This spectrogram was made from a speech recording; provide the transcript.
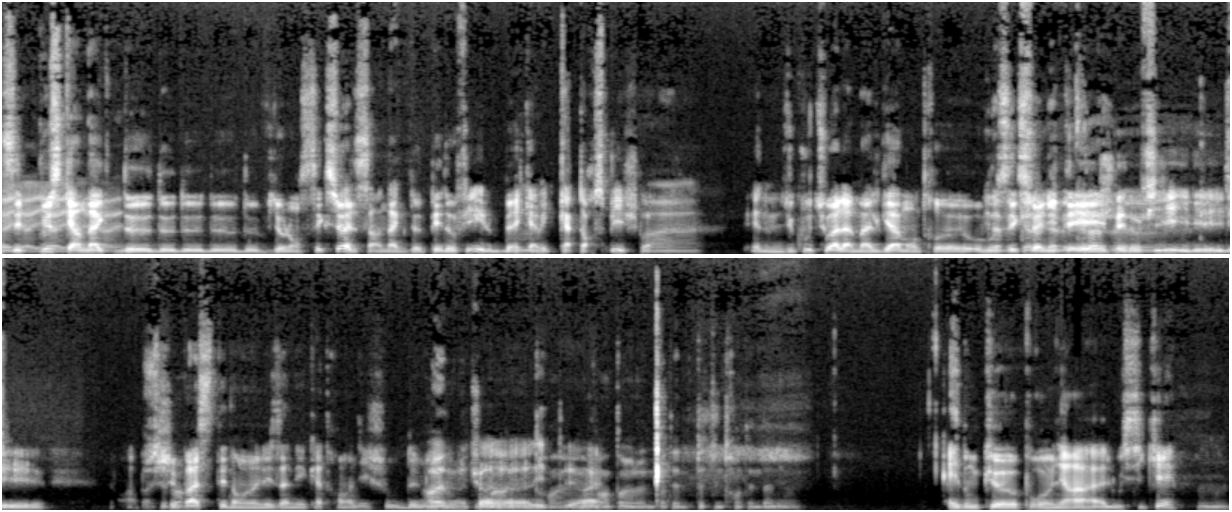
c'est plus qu'un acte de, de, de, de, violence sexuelle, c'est un acte de pédophilie. Le mec Mm. avec 14 piges, quoi. Ouais. Et donc, du coup, tu vois, l'amalgame entre homosexualité quel et euh, pédophilie, il est. Il est- Ah bah, Je sais pas. pas, c'était dans les années 90 ou 2000, Ouais, tu vois. ouais, euh, il- 30, ouais. 20 ans, il a peut-être une trentaine d'années. Et donc, euh, pour revenir à Louis C.K., Mhm.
